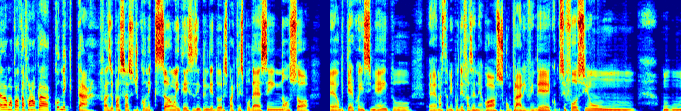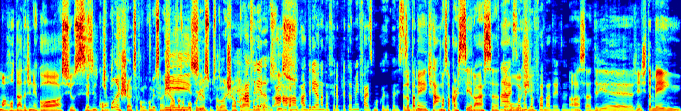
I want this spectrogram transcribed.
era uma plataforma para conectar, fazer o processo de conexão entre esses empreendedores para que eles pudessem não só é, obter conhecimento, é, mas também poder fazer negócios, comprar e vender, como se fosse um, um- uma rodada de negócios, esses É encontros. Tipo o Anshan que você falou no começo. A Anshan faz um pouco Isso. faz um Anshan para a, Adria- afronegócio. a- a- a Adriana da Feira Preta também faz uma coisa parecida. Exatamente. Tá, Nossa tá. parceiraça até Ah, eu hoje. sou muito fã da Adri também. Nossa, a Adri é... A gente também...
